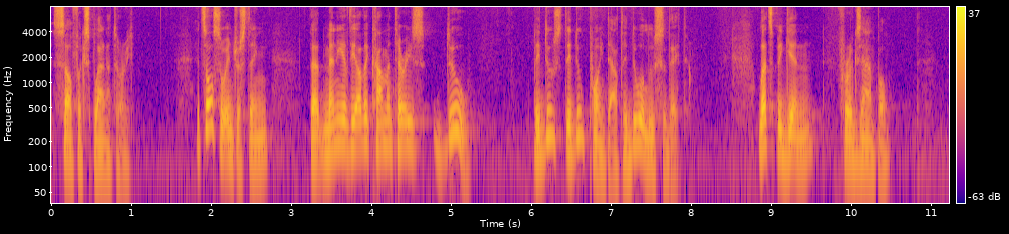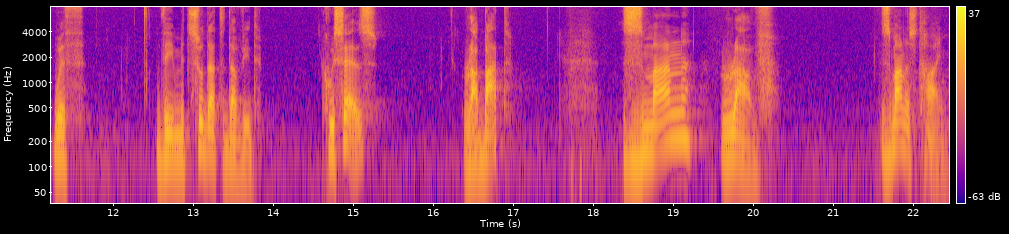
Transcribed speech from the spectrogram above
self explanatory. It's also interesting that many of the other commentaries do. They, do. they do point out, they do elucidate. Let's begin, for example, with the Mitzudat David, who says, Rabat, Zman Rav. Zman is time,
